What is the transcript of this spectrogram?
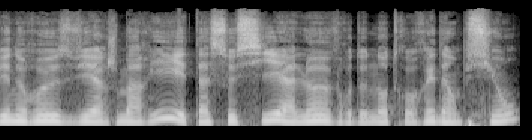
Bienheureuse Vierge Marie est associée à l'œuvre de notre rédemption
